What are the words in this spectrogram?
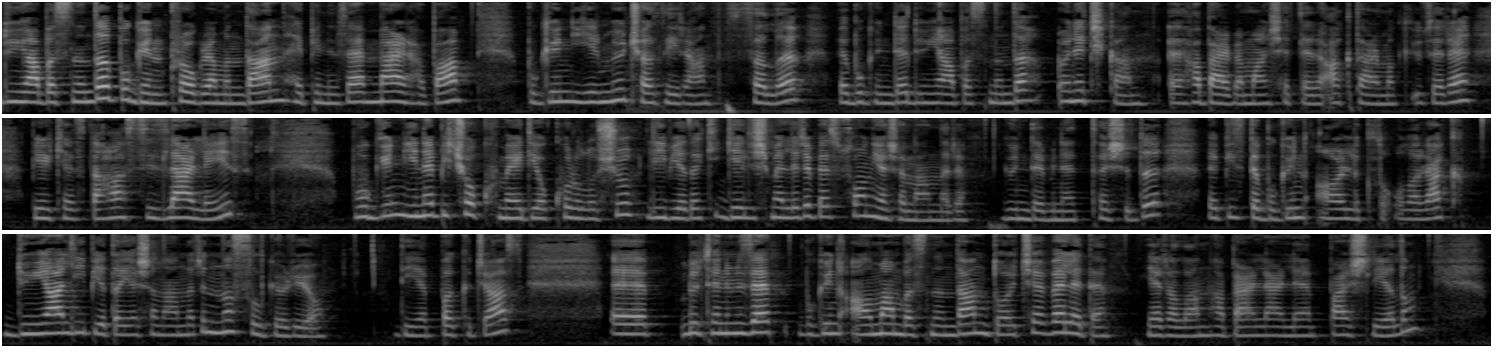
Dünya Basınında Bugün programından hepinize merhaba. Bugün 23 Haziran Salı ve bugün de Dünya Basınında öne çıkan e, haber ve manşetleri aktarmak üzere bir kez daha sizlerleyiz. Bugün yine birçok medya kuruluşu Libya'daki gelişmeleri ve son yaşananları gündemine taşıdı ve biz de bugün ağırlıklı olarak dünya Libya'da yaşananları nasıl görüyor diye bakacağız. E, bültenimize bugün Alman basınından Deutsche Welle'de yer alan haberlerle başlayalım.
